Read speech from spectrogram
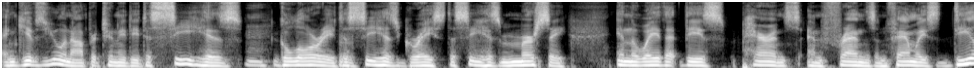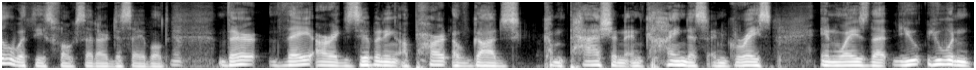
and gives you an opportunity to see His hmm. glory, to hmm. see His grace, to see His mercy in the way that these parents and friends and families deal with these folks that are disabled. They're, they are exhibiting a part of God's compassion and kindness and grace in ways that you, you wouldn't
